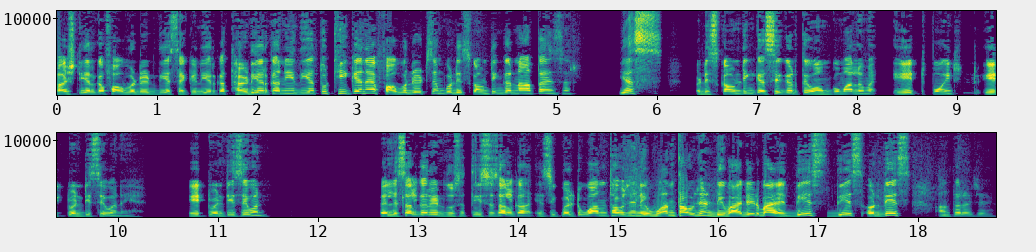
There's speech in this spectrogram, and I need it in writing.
फ़र्स्ट ईयर का फॉरवर्ड रेट दिया सेकंड ईयर का थर्ड ईयर का नहीं दिया तो ठीक है ना फॉरवर्ड रेट से हमको डिस्काउंटिंग करना आता है सर यस और डिस्काउंटिंग कैसे करते हो? हमको मालूम है eight point eight twenty seven है। एट ट्वेंटी सेवन पहले साल का रेट दूसरे, तीसरे साल का is equal to one thousand one thousand divided by this this और दिस आंसर आ जाएगा।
